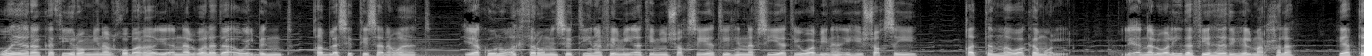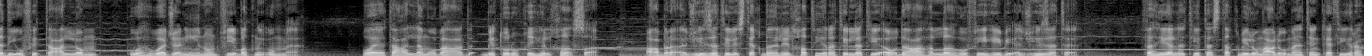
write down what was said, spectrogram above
ويرى كثير من الخبراء أن الولد أو البنت قبل ست سنوات يكون أكثر من ستين في المئة من شخصيته النفسية وبنائه الشخصي قد تم وكمل لأن الوليد في هذه المرحلة يبتدئ في التعلم وهو جنين في بطن أمه ويتعلم بعد بطرقه الخاصة عبر أجهزة الاستقبال الخطيرة التي أودعها الله فيه بأجهزته. فهي التي تستقبل معلومات كثيرة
